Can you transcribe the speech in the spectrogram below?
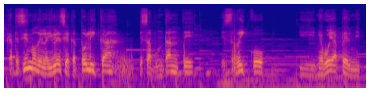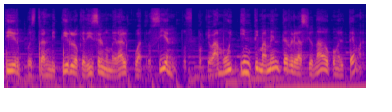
El catecismo de la Iglesia Católica es abundante, es rico y me voy a permitir pues transmitir lo que dice el numeral 400 porque va muy íntimamente relacionado con el tema.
